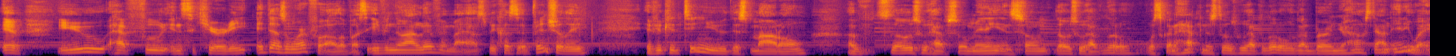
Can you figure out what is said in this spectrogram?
If you have food insecurity, it doesn't work for all of us, even though I live in my house, because eventually, if you continue this model of those who have so many and so those who have little, what's going to happen is those who have little are going to burn your house down anyway.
